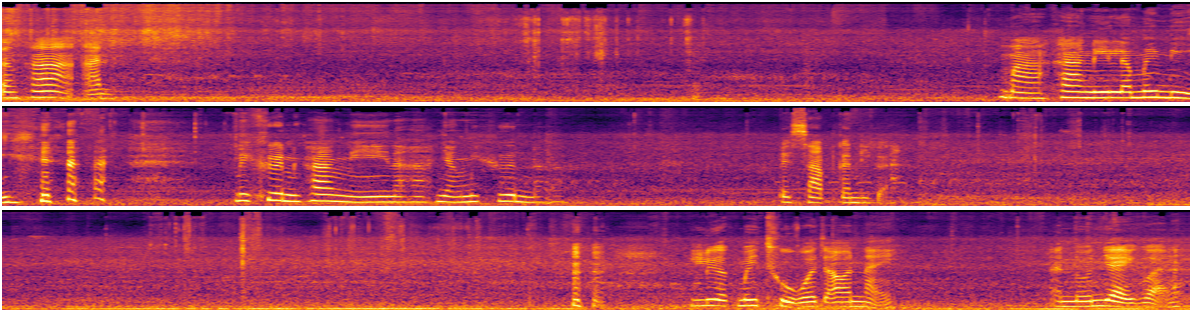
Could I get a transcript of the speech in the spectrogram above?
ตั้งห้าอันมาข้างนี้แล้วไม่มี ไม่ขึ้นข้างนี้นะคะ ยังไม่ขึ้นนะคะ ไปสับกันดีกว่าเลือกไม่ถูกว่าจะเอาอันไหน อันนู้นใหญ่กว่านะ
